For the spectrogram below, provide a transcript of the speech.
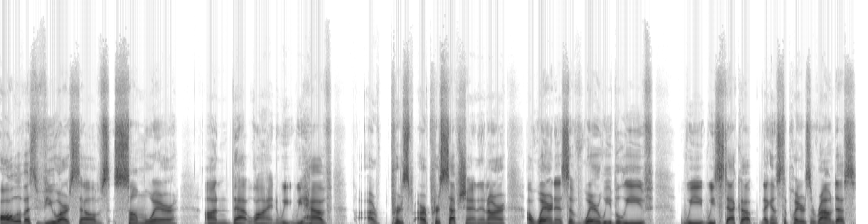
all of us view ourselves somewhere on that line. We we have our per- our perception and our awareness of where we believe we we stack up against the players around us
